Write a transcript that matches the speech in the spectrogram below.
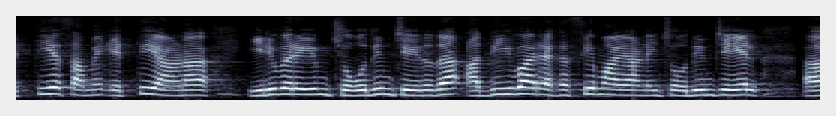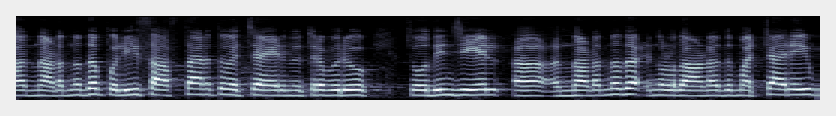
എത്തിയ സമയം എത്തിയാണ് ഇരുവരെയും ചോദ്യം ചെയ്തത്. അതീവ രഹസ്യമായാണ് ഈ ചോദ്യം ചെയ്യൽ നടന്നത്. പോലീസ് ആസ്ഥാനത്ത് വെച്ചായിരുന്നു ഇത്തരമൊരു ചോദ്യം ചെയ്യൽ നടന്നത് എന്നുള്ളതാണ്. അത് മറ്റാരെയും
